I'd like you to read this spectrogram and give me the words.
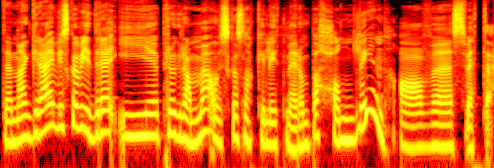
Den er grei. Vi skal videre i programmet, og vi skal snakke litt mer om behandlingen av svette.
